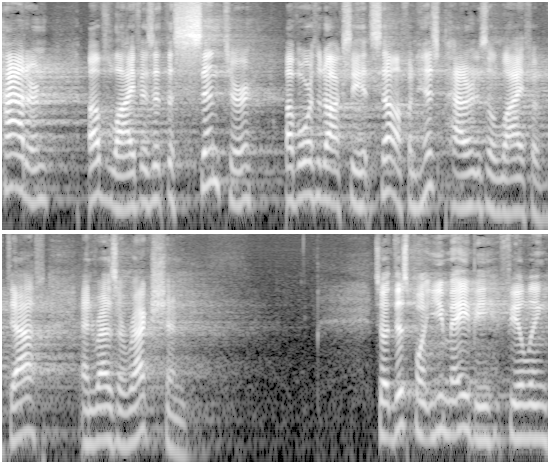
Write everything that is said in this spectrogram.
pattern of life is at the center of orthodoxy itself, and his pattern is a life of death and resurrection. So at this point, you may be feeling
